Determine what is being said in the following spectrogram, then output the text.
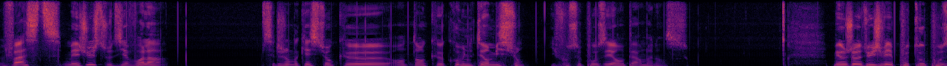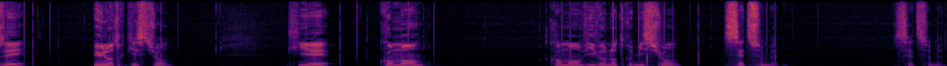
vaste, mais juste vous dire, voilà, c'est le genre de questions que, en tant que communauté en mission, il faut se poser en permanence. Mais aujourd'hui, je vais plutôt poser une autre question qui est comment, comment vivre notre mission cette semaine? Cette semaine.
